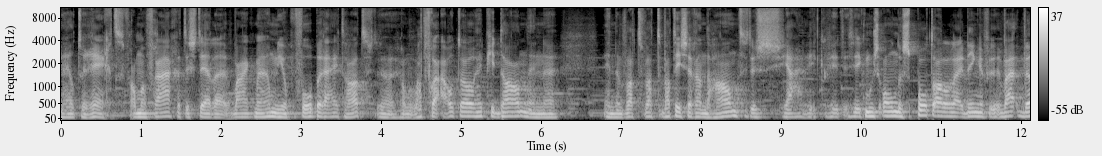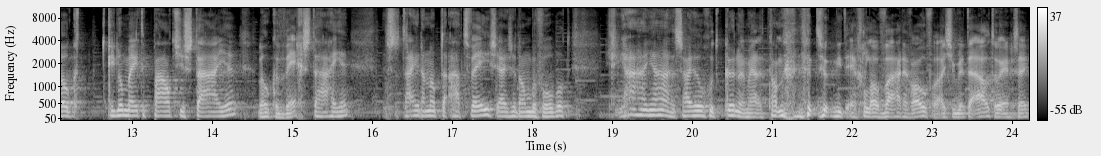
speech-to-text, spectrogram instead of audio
heel terecht. Allemaal vragen te stellen waar ik me helemaal niet op voorbereid had. Eh, wat voor auto heb je dan? En, eh, en wat, wat, wat is er aan de hand? Dus ja, ik, ik moest on spot allerlei dingen... welk kilometerpaaltje sta je? Welke weg sta je? Sta je dan op de A2, zei ze dan bijvoorbeeld. Ja, ja, dat zou heel goed kunnen. Maar dat kwam natuurlijk niet echt geloofwaardig over... als je met de auto ergens heen...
